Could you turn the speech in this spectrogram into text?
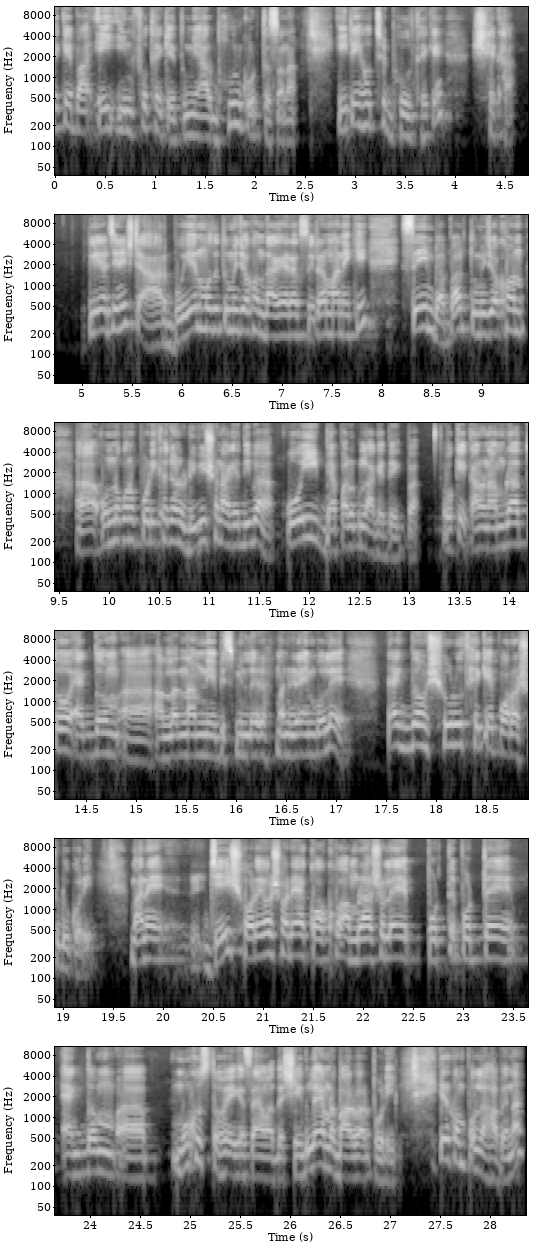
থেকে বা এই ইনফো থেকে তুমি আর ভুল করতেছো না। এটাই হচ্ছে ভুল থেকে শেখা। ক্লিয়ার জিনিসটা? আর বইয়ের মধ্যে তুমি যখন দাগায় রাখছো, এটার মানে কি? সেম ব্যাপার, তুমি যখন অন্য কোনো পরীক্ষার জন্য রিভিশন আগে দিবা, ওই ব্যাপারগুলো আগে দেখবা। ওকে কারণ আমরা তো একদম আল্লাহর নাম নিয়ে বিসমিল্লাহ রহমান রাহিম বলে একদম শুরু থেকে পড়া শুরু করি। মানে যেই সরেও সরে কখ আমরা আসলে পড়তে পড়তে একদম মুখস্থ হয়ে গেছে আমাদের, সেগুলোই আমরা বারবার পড়ি। এরকম পড়লে হবে না।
